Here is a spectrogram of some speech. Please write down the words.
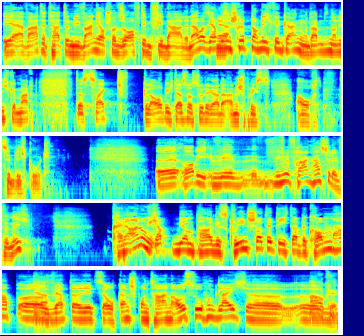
eher erwartet hat. Und die waren ja auch schon so oft im Finale. Ne? Aber sie haben Ja. diesen Schritt noch nicht gegangen und haben es noch nicht gemacht. Das zeigt, glaube ich, das, was du da gerade ansprichst, auch ziemlich gut. Äh, Robby, wie, wie viele Fragen hast du denn für mich? Keine Ahnung, ich habe mir ein paar gescreenshottet, die ich da bekommen habe. Äh, Ja. Werde da jetzt auch ganz spontan aussuchen gleich. Äh, ah, okay.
